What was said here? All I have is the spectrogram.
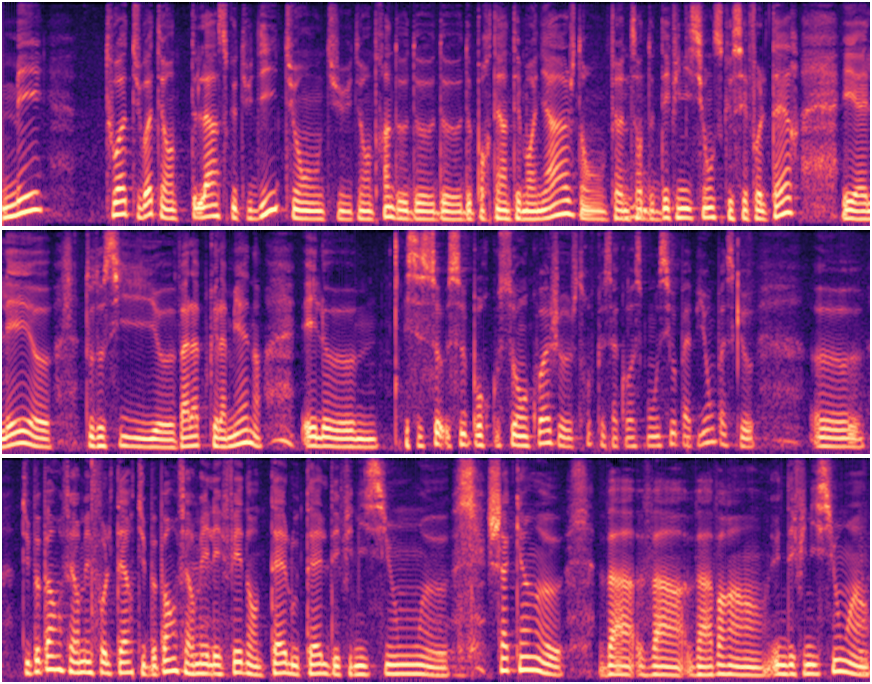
mais toi, tu vois, es là, ce que tu dis, tu, tu, es en train de, de, porter un témoignage, d'en faire une sorte de définition de ce que c'est Voltaire, et elle est tout aussi valable que la mienne. Et, le, et c'est ce, pour, ce en quoi je, je, trouve que ça correspond aussi au papillon, parce que euh, tu peux pas enfermer Voltaire, tu peux pas enfermer les faits dans telle ou telle définition. Euh, chacun euh, va, va, va avoir une définition, un,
